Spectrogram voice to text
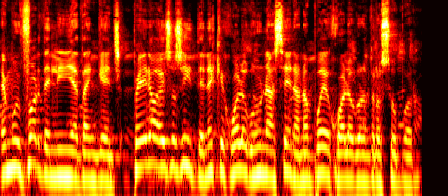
Es muy fuerte en línea Tankench, pero eso sí, tenés que jugarlo con una cena, no puedes jugarlo con otro support.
